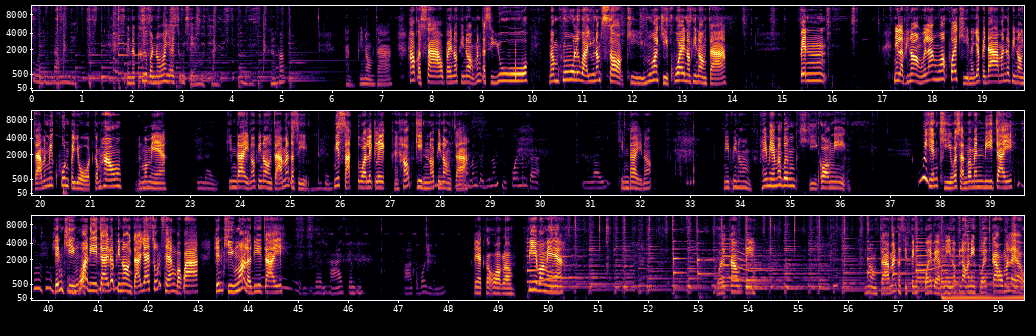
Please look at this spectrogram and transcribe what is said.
ตัวดำๆนี่เป็นตะคือบ่น้อยยายซุ่มแสงจังอืมเห็นปะนั่นพี่น้องจ๋าเฮาก็ซาวไปเนาะพี่น้องมันก็สิอยู่น้ำหูหรือว่าอยู่น้ำซอกขี่หัวขี่ควายเนาะพี่น้องจ๋าเป็น นี่แหละพี่น้องเวลางัวควายขี่นะอย่าไปด่ามันเด้อพี่น้องจ๋ามันมีคุณประโยชน์กับเฮาแมันบ่แม่กินได้กินได้เนาะพี่น้องจ๋ามันก็สิมีสัตว์ตัวเล็กๆให้เฮากินเนาะพี่น้องจ๋ามันก็อยู่น้ำขี้กล้วยมันก็ไหลกินได้เนาะนี่พี่น้อง ให้แม่มาเบิ่งขี่กองนี่อุ้ยเห็นขี่ว่าสันว่ามันดีใจ เห็นขี่งัวดีใจแล้วพี่น้องจ๋ายายซุ้มแสงบอกว่า เห็นขี่งัวแล้วดีใจ เดินหาจน มาก็บ่เห็นแดดก็ออกแล้วมีบ่แม่ไว้เก้าตีน้องจ๋ามันก็สิเป็นควายแบบนี้เนาะพี่น้องอันนี้ควายเก่ามาแล้ว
